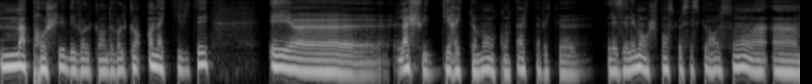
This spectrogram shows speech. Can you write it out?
m'approcher des volcans, de volcans en activité. Et euh, là, je suis directement en contact avec euh, les éléments. Je pense que c'est ce que ressent un,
